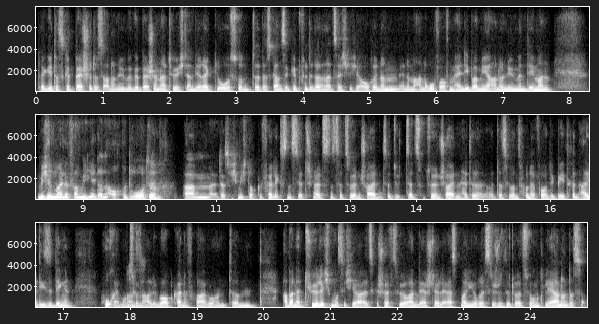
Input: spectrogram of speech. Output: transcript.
da geht das Gebäsche, das anonyme Gebäsche natürlich dann direkt los. Und äh, das Ganze gipfelte dann tatsächlich auch in einem, in einem Anruf auf dem Handy bei mir anonym, in dem man mich und meine Familie dann auch bedrohte ähm, dass ich mich doch gefälligstens jetzt schnellstens dazu entscheiden, dazu zu entscheiden hätte, dass wir uns von der VDB trennen. All diese Dinge, hochemotional, also. überhaupt keine Frage. Und ähm, aber natürlich muss ich ja als Geschäftsführer an der Stelle erstmal die juristische Situation klären. Und das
